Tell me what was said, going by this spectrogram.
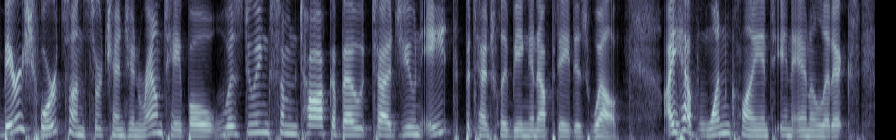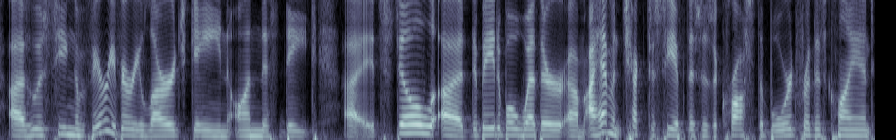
Barry Schwartz on Search Engine Roundtable was doing some talk about uh, June 8th potentially being an update as well. I have one client in analytics uh, who is seeing a very, very large gain on this date. Uh, it's still uh, debatable whether um, I haven't checked to see if this is across the board for this client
